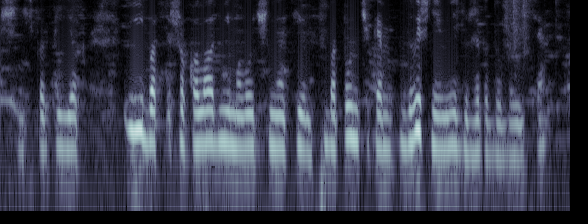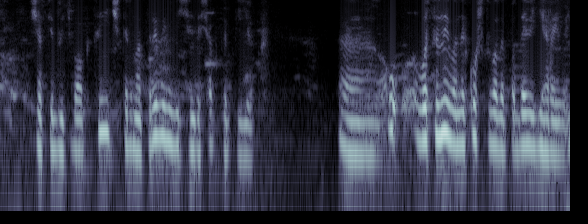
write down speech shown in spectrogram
46 копійок. І шоколадні молочні оці батончики з вишнею мені дуже подобаються. Зараз ідуть в акції 14 гривень 80 копійок. Е, Восени вони коштували по 9 гривень.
